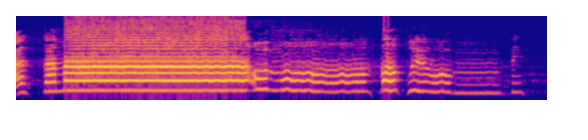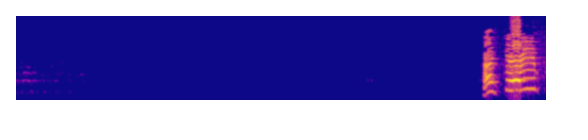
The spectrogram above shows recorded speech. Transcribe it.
السماء فكيف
